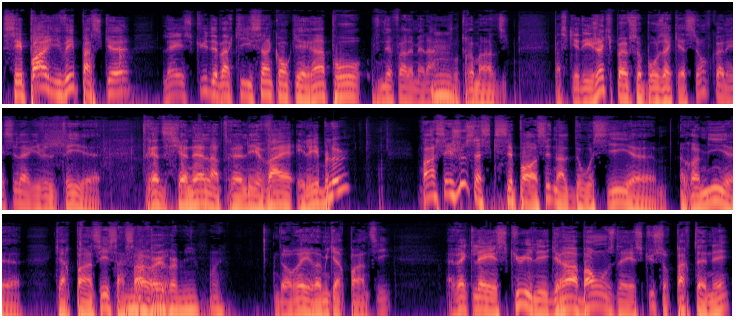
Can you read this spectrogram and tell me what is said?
C'est pas arrivé parce que la SQ débarquait ici en conquérant pour venir faire le ménage, hmm. autrement dit. Parce qu'il y a des gens qui peuvent se poser la question. Vous connaissez la rivalité euh, traditionnelle entre les Verts et les Bleus. Pensez juste à ce qui s'est passé dans le dossier euh, Romy euh, Carpentier et sa sœur. Dora et Romy, oui. Dora et Romy Carpentier. Avec la SQ et les grands bons de la SQ sur Partenay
